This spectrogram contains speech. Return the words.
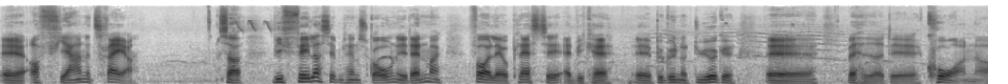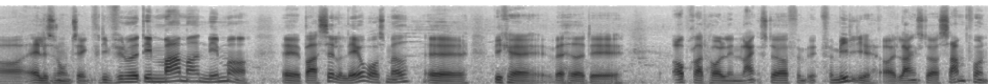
øh, og fjerne træer. Så vi fælder simpelthen skovene i Danmark for at lave plads til, at vi kan øh, begynde at dyrke øh, hvad hedder det, korn og alle sådan nogle ting. Fordi vi finder ud af, at det er meget, meget nemmere øh, bare selv at lave vores mad. Øh, vi kan hvad hedder det, opretholde en langt større familie og et langt større samfund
